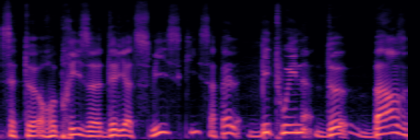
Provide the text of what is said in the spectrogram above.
cette reprise d'Eliot Smith qui s'appelle Between the Bars.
